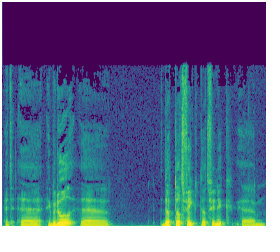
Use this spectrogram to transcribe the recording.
het, uh, ik bedoel, uh, dat, dat vind ik, dat vind ik um,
